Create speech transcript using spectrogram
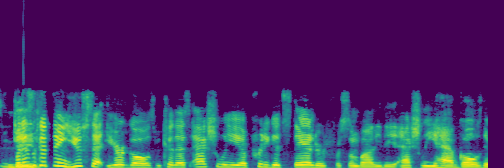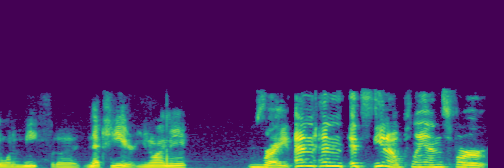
Indeed. But it's a good thing you set your goals because that's actually a pretty good standard for somebody to actually have goals they want to meet for the next year. You know what I mean? Right. And and it's, you know, plans for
